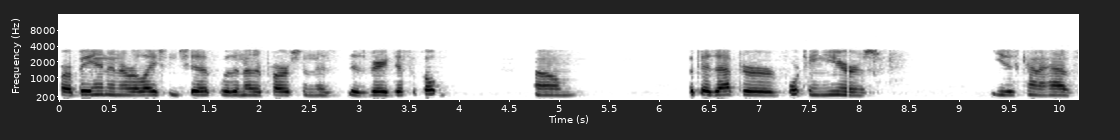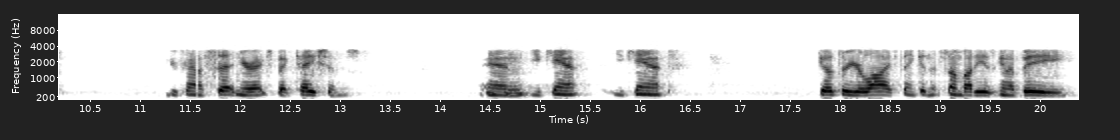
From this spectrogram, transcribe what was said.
or being in a relationship with another person is is very difficult. Um, because after 14 years, you just kind of have you're kind of setting your expectations, and mm-hmm. you can't you can't go through your life thinking that somebody is going to be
